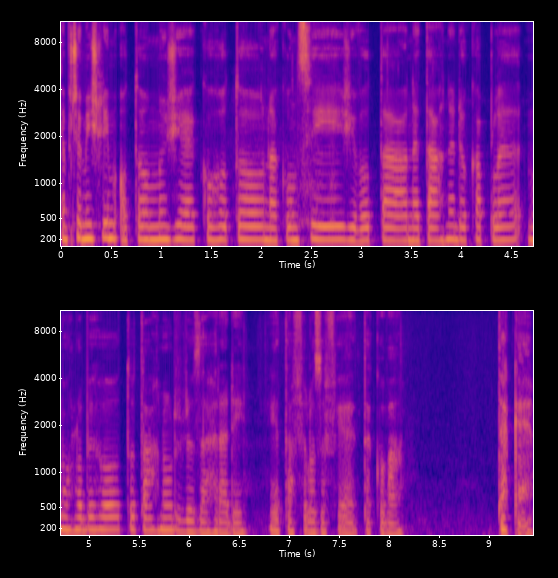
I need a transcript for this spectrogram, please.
Já přemýšlím o tom, že koho to na konci života netáhne do kaple, mohlo by ho to táhnout do zahrady. Je ta filozofie taková. Také.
